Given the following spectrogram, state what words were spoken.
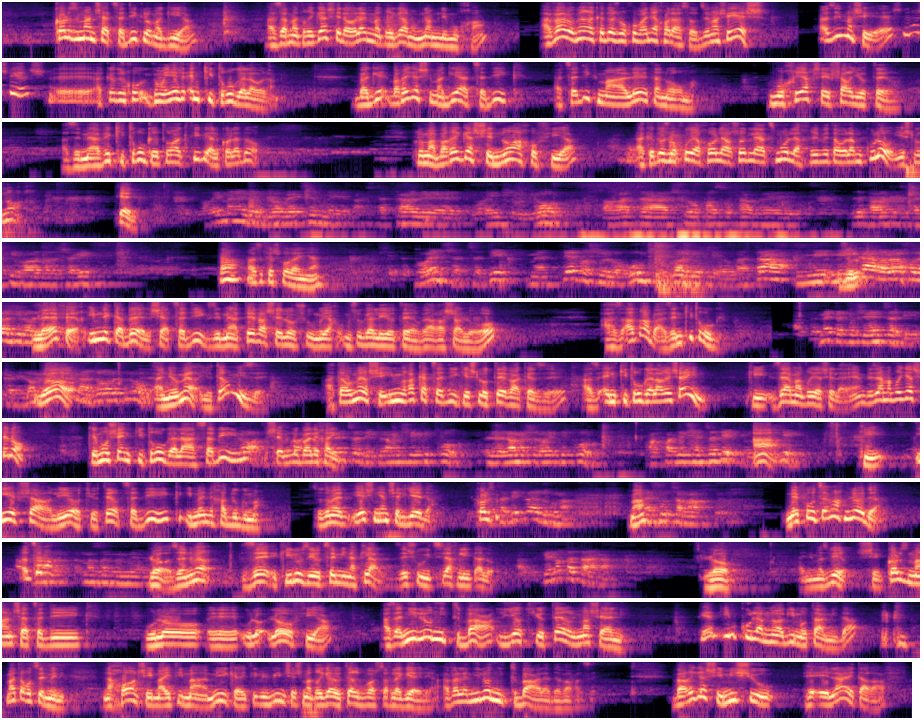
כל זמן שהצדיק לא מגיע, אז המדרגה של העולם היא מדרגה אמנם נמוכה, אבל אומר הקדוש ברוך הוא מה אני יכול לעשות? זה מה שיש. אז אם מה שיש, זה מה שיש. אה, הקדוש ברוך הוא, כלומר יש, אין קטרוג על העולם. ברגע שמגיע הצדיק, הצדיק מעלה את הנורמה. הוא מוכיח שאפשר יותר. אז זה מהווה קטרוג רטרואקטיבי על כל הדור. כלומר ברגע שנוח הופיע, הקדוש ברוך הוא יכול להרשות לעצמו להחריב את העולם כולו, יש לו נוח. כן. הדברים האלה הם לא בעצם אה, הצדקה לדברים של איוב, פרץ השור פרסותיו ופרץ הצדקים ופרץ הרשעים. מה? מה זה קשור לעניין? טוען שהצדיק מהטבע שלו הוא מסוגל יותר, ואתה מעיקר לא יכול להגיד. להפך, אם נקבל שהצדיק זה מהטבע שלו שהוא מסוגל ליותר והרשע לא, אז אדרבה, אז אין קטרוג. באמת איפה שאין צדיק, אני לא לא. מצפה מהדור לכלום. אני אומר, יותר מזה, אתה אומר שאם רק הצדיק יש לו טבע כזה, אז אין קטרוג על הרשעים, כי זה המדרגה שלהם וזה המדרגה שלו. כמו שאין קטרוג על העשבים לא, שהם לא בעלי חיים. צדיק, למה שיהיה קטרוג? למה שלא יהיה קטרוג? אף אחד שאין צדיק, אה. כי אי אפשר להיות יותר צדיק אם אין לך דוגמה. זאת אומרת, יש עניין של ידע. כל... צדיק לא הדוגמה. מה? איפה הוא צמח? מאיפה הוא צמח? אני לא יודע. אז צמח. מה זה... לא, זה אני אומר, זה כאילו זה יוצא מן הכלל, זה שהוא הצליח להתעלות. כן אותה טענה. לא, אני מסביר שכל זמן שהצדיק הוא לא, אה, הוא לא, לא הופיע, אז אני לא נתבע להיות יותר ממה שאני. כן? אם כולם נוהגים אותה מידה, מה אתה רוצה ממני? נכון שאם הייתי מעמיק הייתי מבין שיש מדרגה יותר גבוהה שצריך להגיע אליה, אבל אני לא נתבע על הדבר הזה. ברגע שמישהו העלה את הרף,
